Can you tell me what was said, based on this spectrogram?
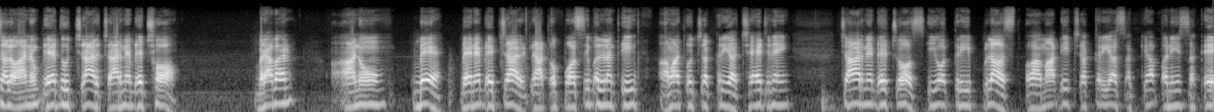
ચલો આનું બે દુ ચાર ચાર ને બે છ. બરાબર? આનું બે બે ને બે ચાર, એટલે આ તો પોસિબલ નથી. આમાં તો ચક્રિય છે જ નહીં. ચાર ને બે ચોસ, ઈઓ થ્રી પ્લસ. તો આમાં બી ચક્રિય શક્ય બની શકે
